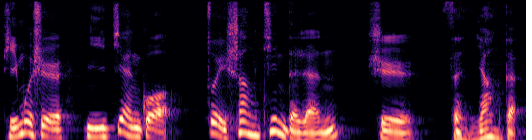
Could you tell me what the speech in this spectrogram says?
题目是你见过最上进的人是怎样的？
